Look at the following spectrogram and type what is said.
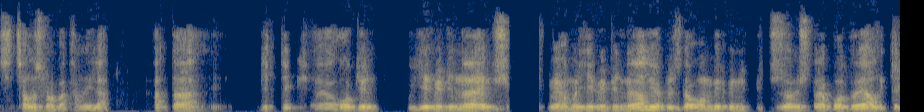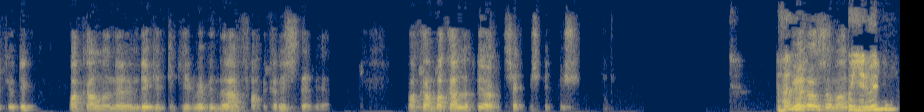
Çalışma Bakanı'yla. Hatta gittik. E, o gün 20 bin lira en düşük memur 20 bin lira alıyor. Biz de 11 bin 313 lira bodroyu aldık getirdik. Bakanlığın önünde gittik 20 bin lira farkını istedi. Bakan bakanlıkta yok. Çekmiş gitmiş. Efendim, Ver o zaman. Bu 20 bin,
